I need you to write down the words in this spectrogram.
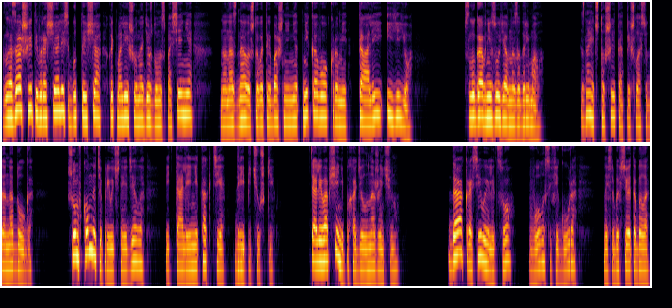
Глаза Шиты вращались, будто ища хоть малейшую надежду на спасение, но она знала, что в этой башне нет никого, кроме Талии и ее. Слуга внизу явно задремал. Знает, что Шита пришла сюда надолго. Шум в комнате — привычное дело, ведь Талия не как те две печушки. Талия вообще не походила на женщину. Да, красивое лицо, волосы, фигура. Но если бы все это было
